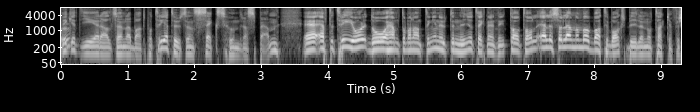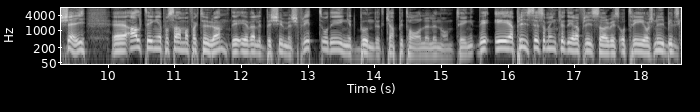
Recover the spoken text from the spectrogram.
vilket ger alltså en rabatt på 3600 spänn. Eh, efter tre år då hämtar man antingen ut en ny och tecknar ett nytt avtal eller så lämnar man bara tillbaka bilen och tackar för sig. Eh, allting är på samma faktura, det är väldigt bekymmersfritt och det är inget bundet kapital eller någonting. Det är priser som inkluderar fri service och tre års nybilsgaranti.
